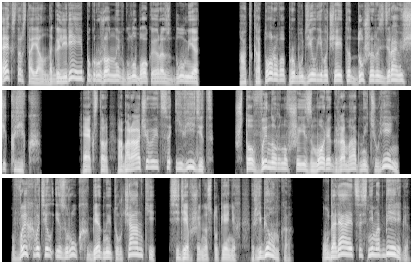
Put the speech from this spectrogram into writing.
Экстер стоял на галерее, погруженный в глубокое раздумье, от которого пробудил его чей-то душераздирающий крик. Экстер оборачивается и видит, что вынырнувший из моря громадный тюлень выхватил из рук бедной турчанки, сидевшей на ступенях, ребенка, удаляется с ним от берега.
